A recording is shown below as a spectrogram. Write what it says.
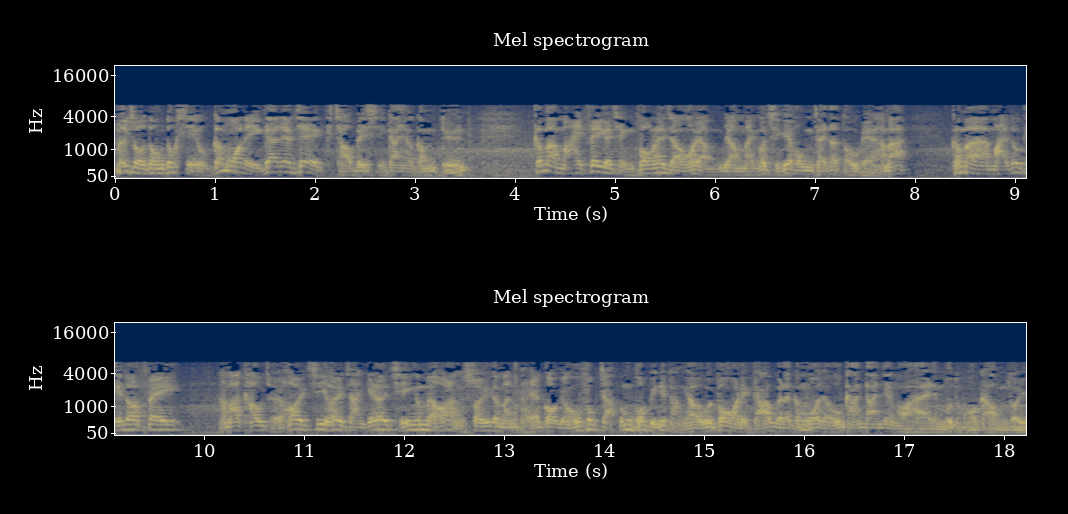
佢做棟篤笑，咁我哋而家咧即係籌備時間又咁短，咁啊賣飛嘅情況咧就我又又唔係我自己控制得到嘅，係咪？咁啊賣到幾多飛，係嘛？扣除開支可以賺幾多錢，咁啊可能稅嘅問題啊各樣好複雜，咁嗰邊啲朋友會幫我哋搞嘅啦，咁我就好簡單啫，我係你唔好同我搞咁多嘢，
